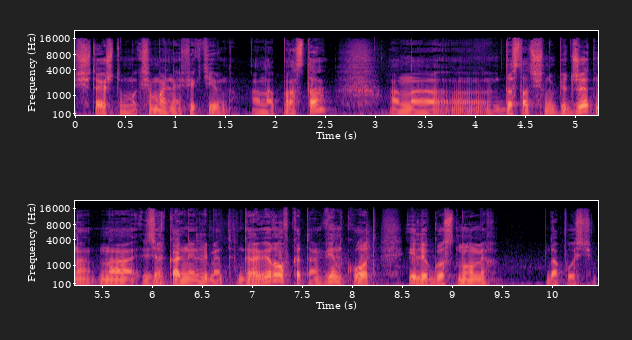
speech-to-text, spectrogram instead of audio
считаю, что максимально эффективна. Она проста, она э, достаточно бюджетна на зеркальный элемент. Гравировка там ВИН-код или госномер, допустим.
